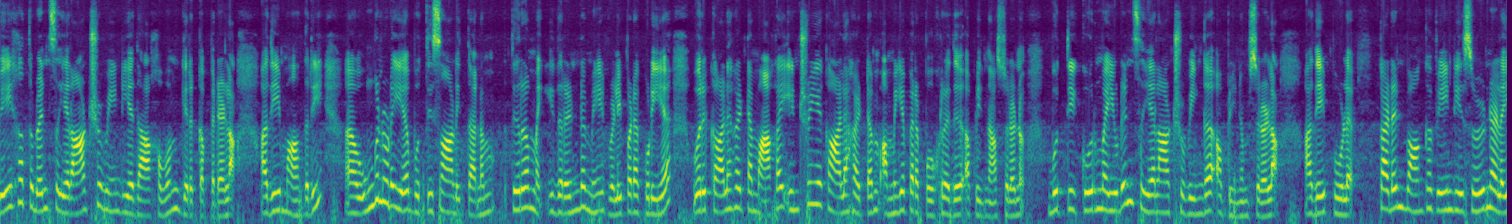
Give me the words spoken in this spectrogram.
வேகத்துடன் செயலாற்ற வேண்டியதாகவும் இருக்க பெறலாம். அதே மாதிரி உங்களுடைய புத்திசாலித்தனம் திறமை இது ரெண்டுமே வெளிப்படக்கூடிய ஒரு காலகட்டமாக இன்றைய காலகட்டம் அமையப்பெறப் போகிறது அப்படின்னு நான் சொல்லணும். புத்தி கூர்மையுடன் செயலாற்றுவீங்க அப்படின்னும் சொல்லலாம். அதே போல் கடன் வாங்க வேண்டிய சூழ்நிலை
